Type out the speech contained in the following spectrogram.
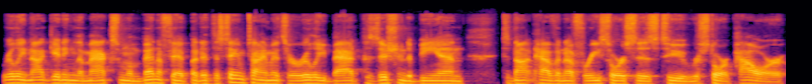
really not getting the maximum benefit. But at the same time, it's a really bad position to be in to not have enough resources to restore power.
